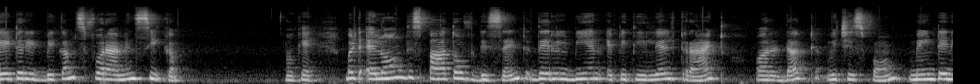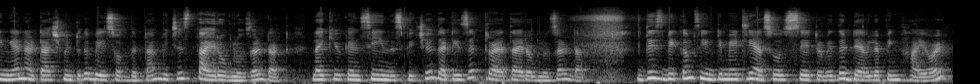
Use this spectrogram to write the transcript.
later it becomes foramen cecum okay but along this path of descent there will be an epithelial tract or a duct which is formed maintaining an attachment to the base of the tongue which is thyroglossal duct. Like you can see in this picture that is a thyroglossal duct. This becomes intimately associated with the developing hyoid.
